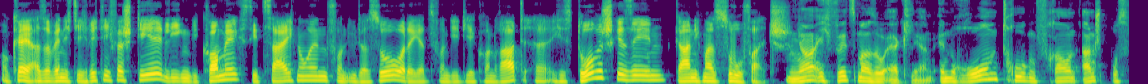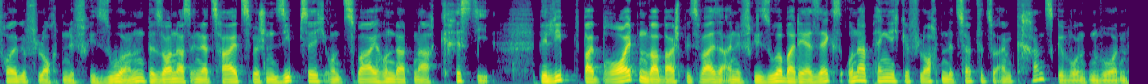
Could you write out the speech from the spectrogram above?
Okay, also wenn ich dich richtig verstehe, liegen die Comics, die Zeichnungen von Uderso oder jetzt von Didier Konrad äh, historisch gesehen gar nicht mal so falsch. Ja, ich will's mal so erklären. In Rom trugen Frauen anspruchsvoll geflochtene Frisuren, besonders in der Zeit zwischen 70 und 200 nach Christi. Beliebt bei Bräuten war beispielsweise eine Frisur, bei der sechs unabhängig geflochtene Zöpfe zu einem Kranz gewunden wurden.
